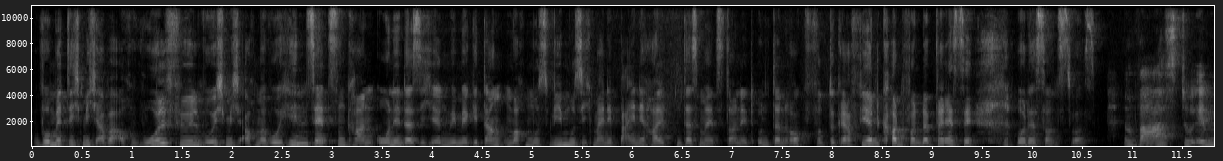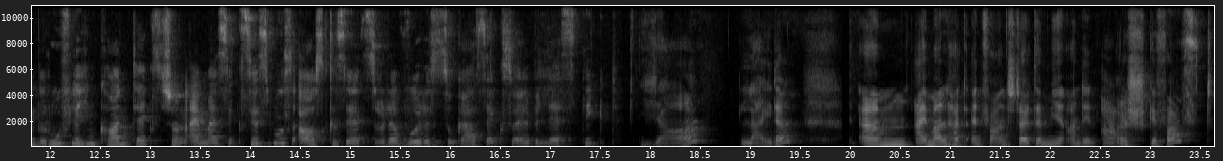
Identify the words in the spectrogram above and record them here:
womit ich mich aber auch wohlfühle, wo ich mich auch mal wohin setzen kann, ohne dass ich irgendwie mir Gedanken machen muss, wie muss ich meine Beine halten, dass man jetzt da nicht unter den Rock fotografieren kann von der Presse oder sonst was. Warst du im beruflichen Kontext schon einmal Sexismus ausgesetzt oder wurdest sogar sexuell belästigt? Ja, leider. Ähm, einmal hat ein Veranstalter mir an den Arsch gefasst.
